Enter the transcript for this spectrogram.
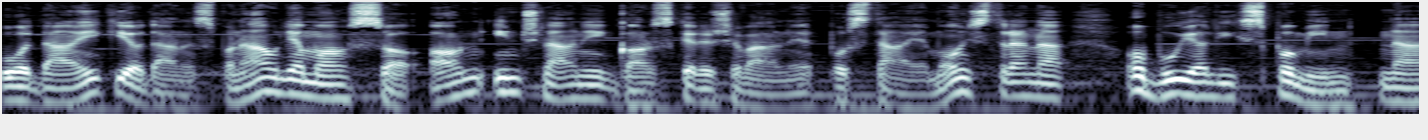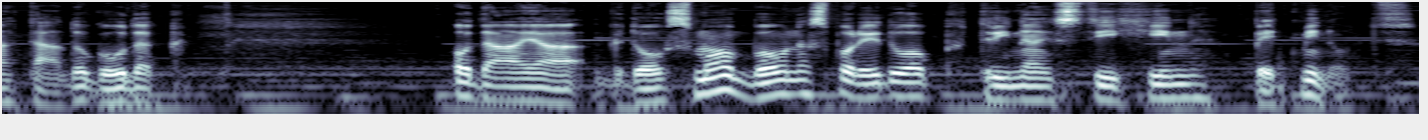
V oddaji, ki jo danes ponavljamo, so on in člani gorske reševalne postaje Mojstrana obujali spomin na ta dogodek. Oddaja Kdo smo bo na sporedu ob 13 in 5 minut.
